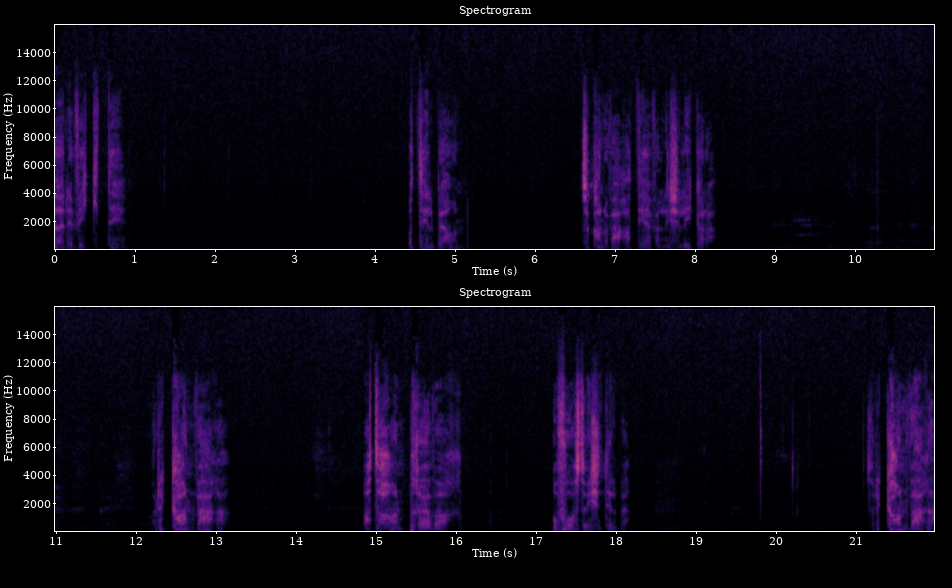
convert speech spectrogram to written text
det er viktig å tilbe Han, så kan det være at djevelen ikke liker det. Og det kan være at han prøver å få oss til å ikke tilbe. Så det kan være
